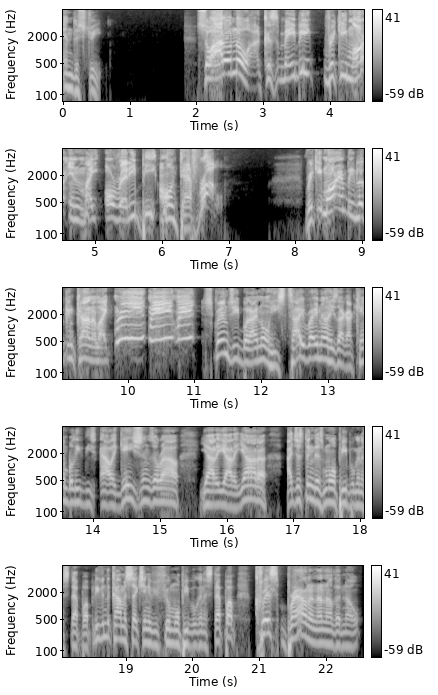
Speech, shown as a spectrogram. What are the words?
in the street. So I don't know, because maybe Ricky Martin might already be on death row. Ricky Martin be looking kind of like scringy, but I know he's tight right now. He's like, I can't believe these allegations are out, yada, yada, yada. I just think there's more people going to step up. Leave in the comment section if you feel more people going to step up. Chris Brown, on another note,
